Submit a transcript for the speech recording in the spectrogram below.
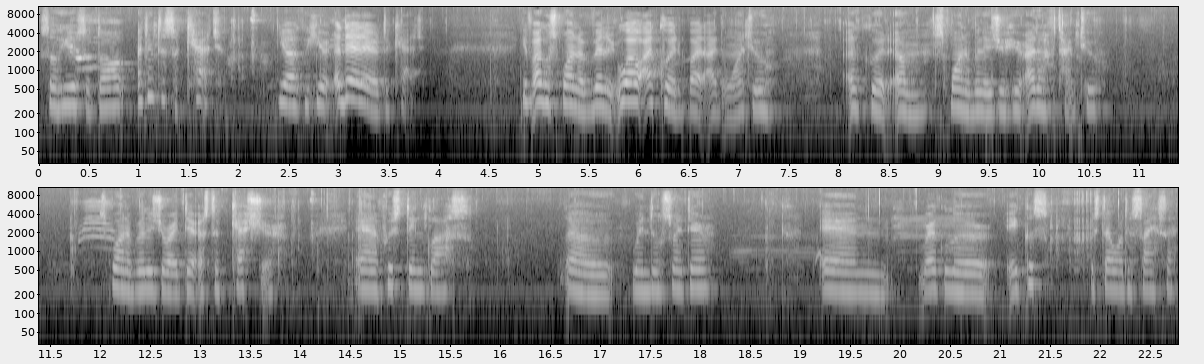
So here's a dog. I think there's a cat. Yeah, I could hear. And there, there, the cat. If I could spawn a village, well, I could, but I don't want to. I could um spawn a villager here. I don't have time to. Spawn a villager right there as the cashier and I put stained glass uh, windows right there. And regular eggs is that what the sign said?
